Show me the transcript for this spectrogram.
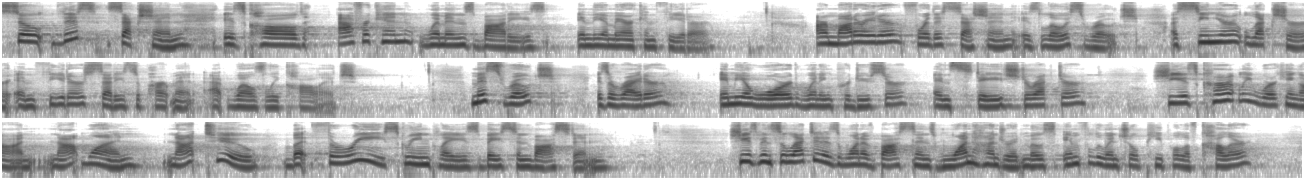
So, this section is called African Women's Bodies in the American Theater. Our moderator for this session is Lois Roach, a senior lecturer in Theater Studies Department at Wellesley College. Miss Roach is a writer, Emmy Award winning producer, and stage director. She is currently working on not one, not two, but three screenplays based in Boston. She has been selected as one of Boston's 100 most influential people of color,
